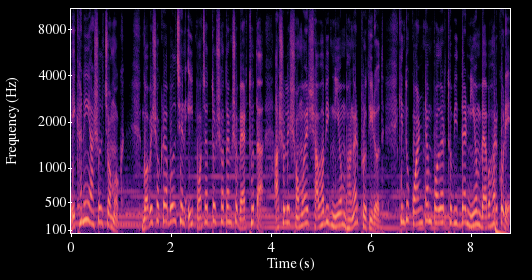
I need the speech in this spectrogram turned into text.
এখানেই আসল চমক। গবেষকরা বলছেন এই পঁচাত্তর শতাংশ ব্যর্থতা আসলে সময়ের স্বাভাবিক নিয়ম ভাঙার প্রতিরোধ। কিন্তু কোয়ান্টাম পদার্থবিদ্যার নিয়ম ব্যবহার করে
